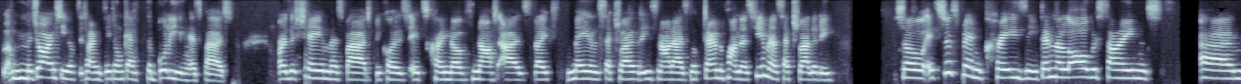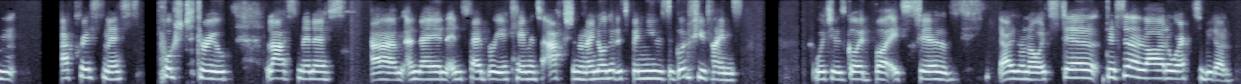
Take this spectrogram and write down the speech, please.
a majority of the time, they don't get the bullying as bad or the shame as bad because it's kind of not as, like, male sexuality is not as looked down upon as female sexuality. So it's just been crazy. Then the law was signed um, at Christmas, pushed through last minute. Um, and then in February, it came into action. And I know that it's been used a good few times, which is good, but it's still, I don't know, it's still, there's still a lot of work to be done.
